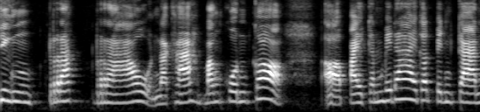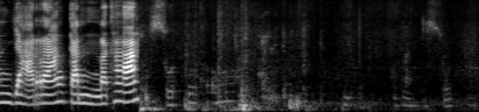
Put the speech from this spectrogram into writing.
จึงรักร้าวนะคะ บางคนก็ไปกันไม่ได้ก็เป็นการหย่าร้างกันนะคะสุด ด้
